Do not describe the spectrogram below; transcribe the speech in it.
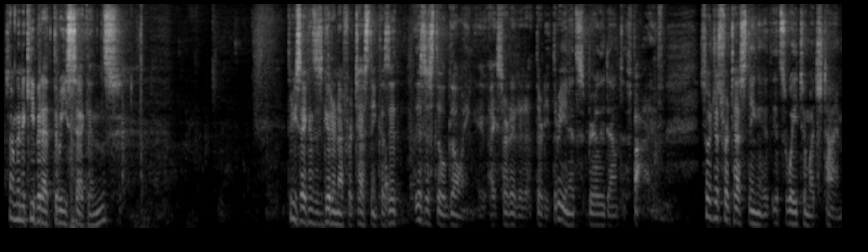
So I'm going to keep it at 3 seconds. 3 seconds is good enough for testing because it this is still going. I started it at 33 and it's barely down to 5. So just for testing, it's way too much time.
